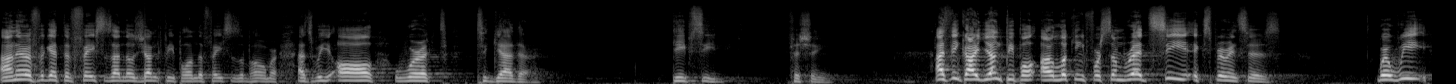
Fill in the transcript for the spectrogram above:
I'll never forget the faces on those young people and the faces of Homer as we all worked together. Deep sea fishing. I think our young people are looking for some Red Sea experiences where we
